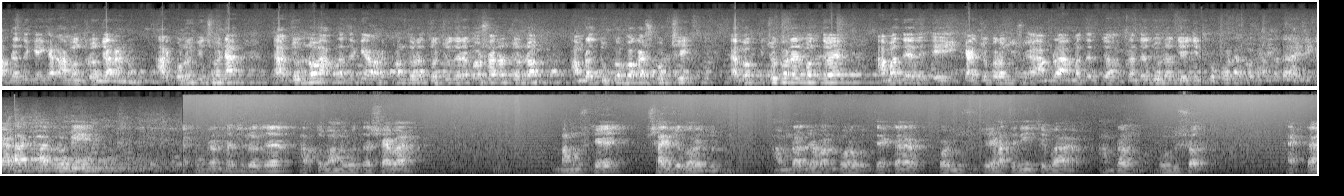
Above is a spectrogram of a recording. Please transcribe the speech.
আপনাদেরকে এখানে আমন্ত্রণ জানানো। আর কোনো কিছু না, তার জন্য আপনাদেরকে অনেকক্ষণ ধরে ধৈর্য ধরে বসানোর জন্য আমরা দুঃখ প্রকাশ করছি। এবং কিছুক্ষণের মধ্যে আমাদের এই কার্যক্রম, আমরা আমাদের আপনাদের জন্য যে যে আপনাদের আইডি প্রোগ্রামটা ছিল যে আত্মমানবতা সেবা মানুষকে সাহায্য করার জন্য। আমরা যখন পরবর্তী একটা কর্মসূচি হাতে নিয়েছি বা আমরা ভবিষ্যৎ একটা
